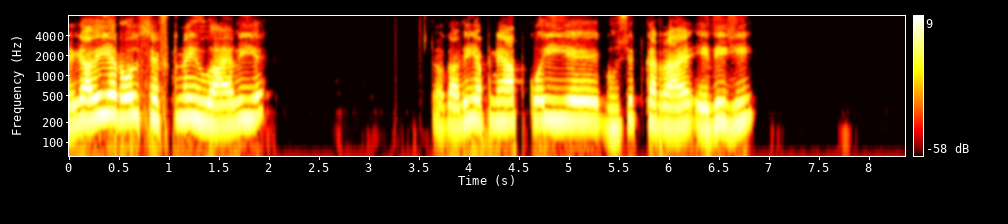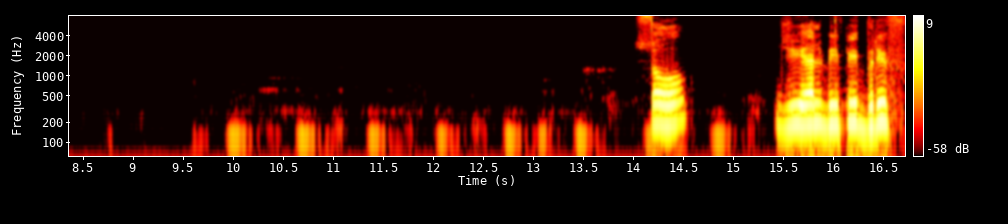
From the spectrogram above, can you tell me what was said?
ठीक है, अभी ये रोल शिफ्ट नहीं हुआ है अभी ये। तो अभी अपने आप को ही ये घोषित कर रहा है AVG show G. L B P brief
